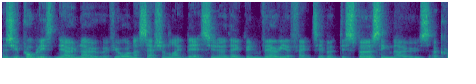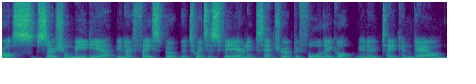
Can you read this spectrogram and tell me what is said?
as you probably you know know if you're on a session like this you know they've been very effective at dispersing those across social media you know facebook the twitter sphere and etc before they got you know taken down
